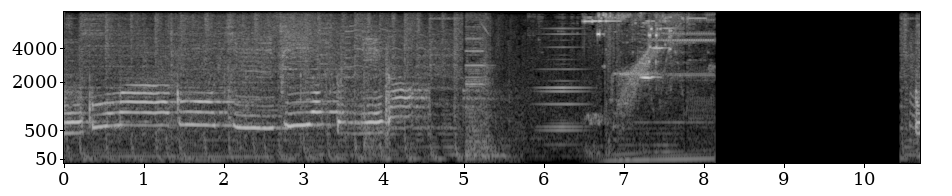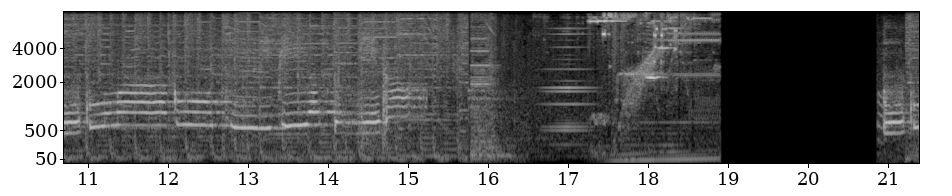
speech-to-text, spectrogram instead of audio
무궁화 꽃이 피었습니다. 무궁화 꽃이 피었습니다. 무궁화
